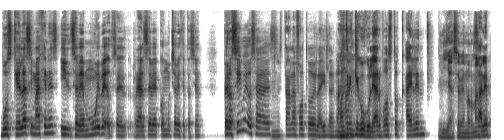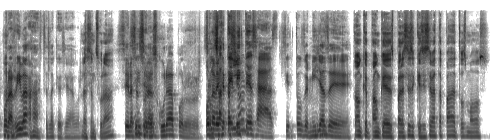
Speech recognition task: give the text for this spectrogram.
Busqué las imágenes y se ve muy, o sea, real se ve con mucha vegetación. Pero sí, güey, o sea, es... Está la foto de la isla. Nomás Ajá. tienen que googlear Vostok Island. Y ya se ve normal. Sale por Ajá. arriba. Ajá, esta es la que decía ahora. La censurada. Sí, la sí, se censura. ve oscura por, Por la vegetación. satélites a cientos de millas de... Aunque, aunque parece que sí se ve tapada de todos modos.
